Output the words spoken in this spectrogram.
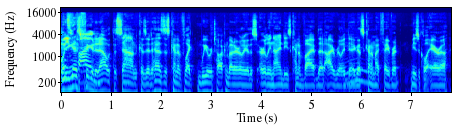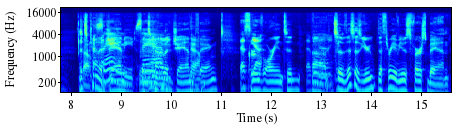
Well, you It's guys figured it out with the sound because it has this kind of like we were talking about earlier, this early '90s kind of vibe that I really dig. That's kind of my favorite musical era. It's So- kind of Same, jammy. It's kind of a jam Yeah. thing, That's groove yeah. oriented. Definitely. Uh, so this is you, the three of you's first band,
